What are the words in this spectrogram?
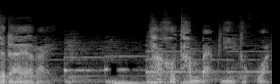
จะได้อะไร ถ้าเขาทำแบบนี้ทุกวัน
